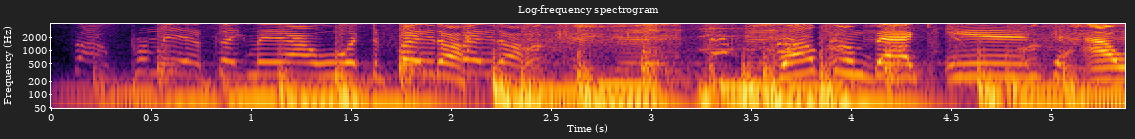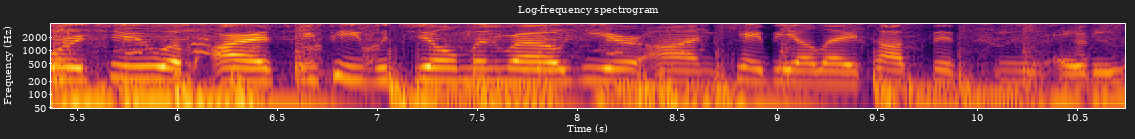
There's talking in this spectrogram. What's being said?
South Premier, take me out with the fader. Welcome back into hour two of RSVP with Jill Monroe here on KBLA Talk 1580.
